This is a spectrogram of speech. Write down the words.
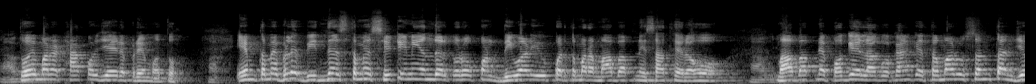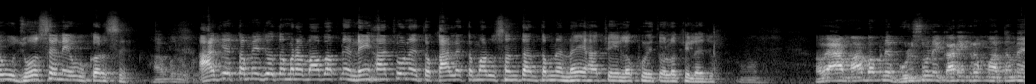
હતા તોય મારા ઠાકોરજી હારે પ્રેમ હતો. એમ તમે ભલે બિઝનેસ તમે સિટીની અંદર કરો પણ દિવાળી ઉપર તમારા મા બાપની સાથે રહો. મા બાપને પગે લાગો કારણ કે તમારું સંતાન જેવું જોશે ને એવું કરશે. આજે તમે જો તમારા મા બાપને નહીં હાચો ને તો કાલે તમારું સંતાન તમને નહીં હાચો એ લખવું હોય તો લખી લેજો. હવે આ મા બાપને ભૂલશો નહીં કાર્યક્રમમાં તમે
